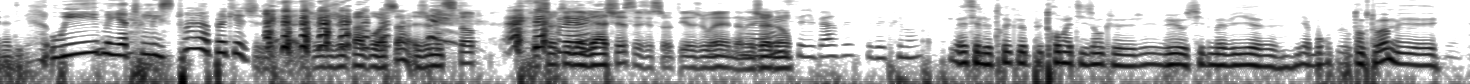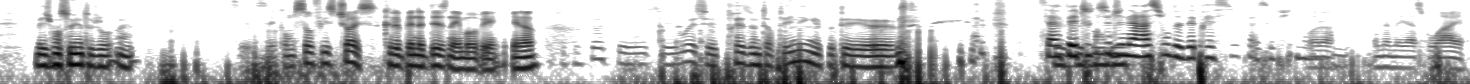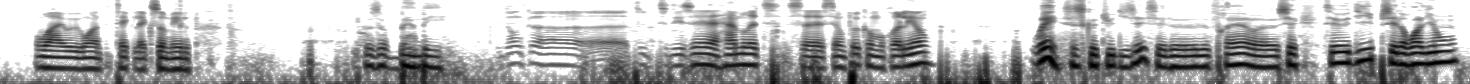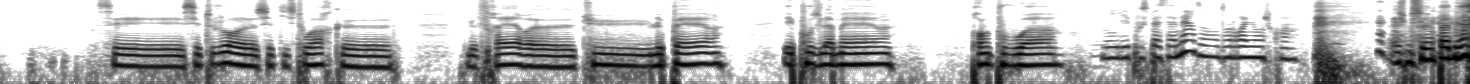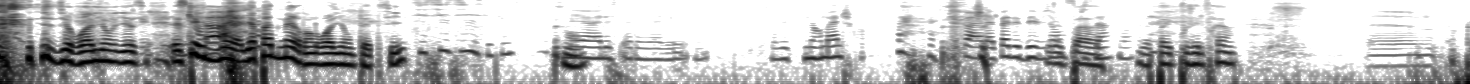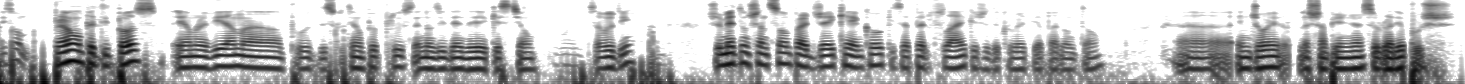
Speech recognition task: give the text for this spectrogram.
Elle a dit oui, mais il y a toute l'histoire après que je, je, pas voir ça. Je me stop. J'ai sorti le. VHS et j'ai sorti à jouer dans le Mais jardin. oui, c'est hyper triste, c'est déprimant. Ouais, c'est le truc le plus traumatisant que j'ai vu aussi de ma vie. euh, il y a beaucoup plus longtemps que toi, mais, mais je m'en souviens toujours. ouais. C'est comme Sophie's Choice. Could have been a Disney movie, you know? C'est c'est- ouais, c'est très entertaining à côté. euh, Ça fait toute une génération de dépressifs à ce film. Voilà. And then they ask why. Why we want to take Lexomil. because of Bambi. Donc, euh, tu, tu disais Hamlet, c'est un peu comme Roi Lion. Oui, c'est ce que tu disais. C'est le, le frère. euh, c'est Oedipe, c'est le roi lion. C'est toujours euh, cette histoire que le frère tue le père, épouse la mère, prend le pouvoir. Mais il épouse pas sa mère dans, dans le royaume, je crois. Je me souviens pas bien du roi lion. Yes. Est-ce qu'il y a une Ah. mère? Il n'y a pas de mère dans le roi lion, peut-être, si? Si, si, si, si, si. Non. Mais euh, elle, est, elle, est, elle, est, elle est normale, je crois. elle, est pas, elle a pas de déviance pas- bizarre. Non. Elle n'a pas épousé le frère. Euh, disons, prenons une petite pause et on revient euh, pour discuter un peu plus de nos idées des questions. Ça vous dit? Je vais mettre une chanson par J.K. Co qui s'appelle Fly, que j'ai découverte il n'y a pas longtemps. Euh, enjoy le championnat sur Radio Push.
